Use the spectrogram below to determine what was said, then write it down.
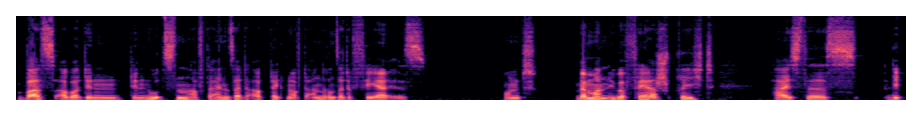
was aber den, den Nutzen auf der einen Seite abdeckt und auf der anderen Seite fair ist. Und wenn man über fair spricht, heißt es, die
